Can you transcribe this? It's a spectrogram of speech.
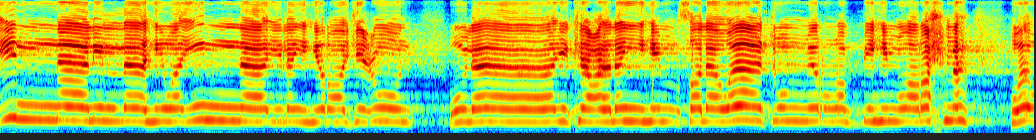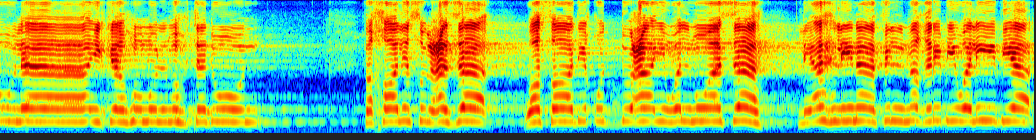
إنا لله وإنا إليه راجعون. أولئك عليهم صلوات من ربهم ورحمة وأولئك هم المهتدون. فخالص العزاء وصادق الدعاء والمواساة لأهلنا في المغرب وليبيا.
